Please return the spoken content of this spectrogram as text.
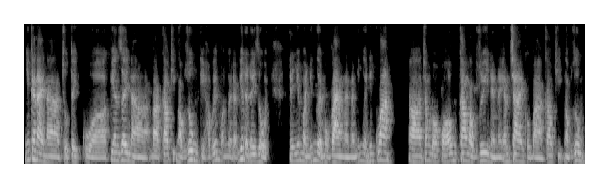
Những cái này là chủ tịch của PNJ là bà Cao Thị Ngọc Dung thì hầu hết mọi người đã biết ở đây rồi thế nhưng mà những người màu vàng này là những người liên quan. À, trong đó có ông Cao Ngọc Duy này là em trai của bà Cao Thị Ngọc Dung.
